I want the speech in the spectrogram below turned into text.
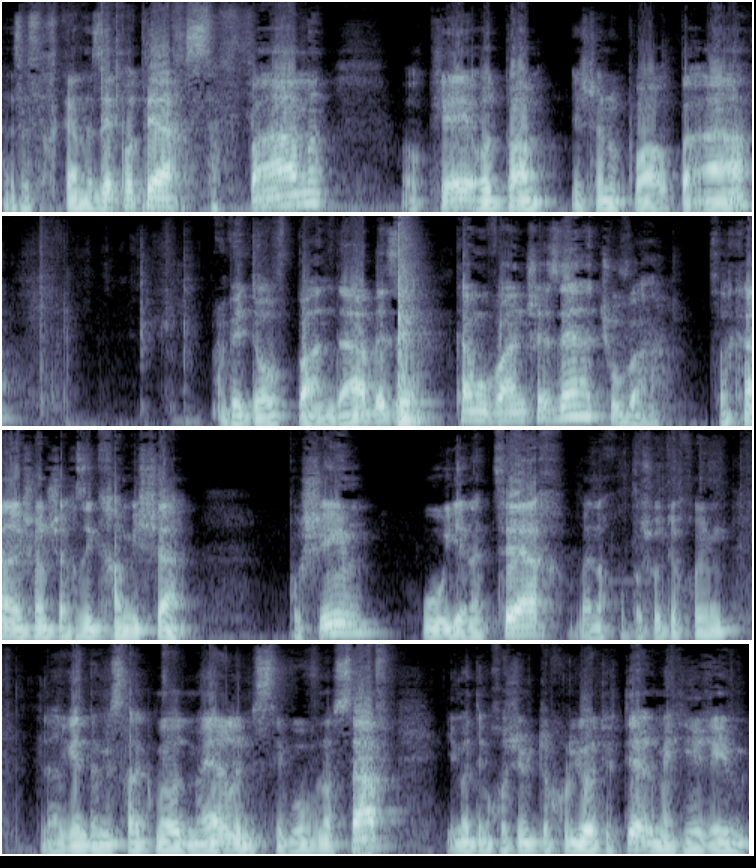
אז השחקן הזה פותח, שפם, אוקיי, עוד פעם, יש לנו פה ארבעה, ודוב פנדה, וזה, כמובן שזה התשובה. השחקן הראשון שיחזיק חמישה פושעים, הוא ינצח, ואנחנו פשוט יכולים לארגן את המשחק מאוד מהר לסיבוב נוסף. אם אתם חושבים שתוכלו להיות יותר מהירים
